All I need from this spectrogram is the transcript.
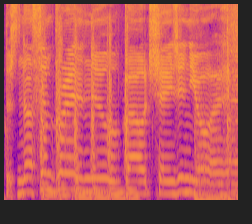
There's nothing brand new about changing your hair.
